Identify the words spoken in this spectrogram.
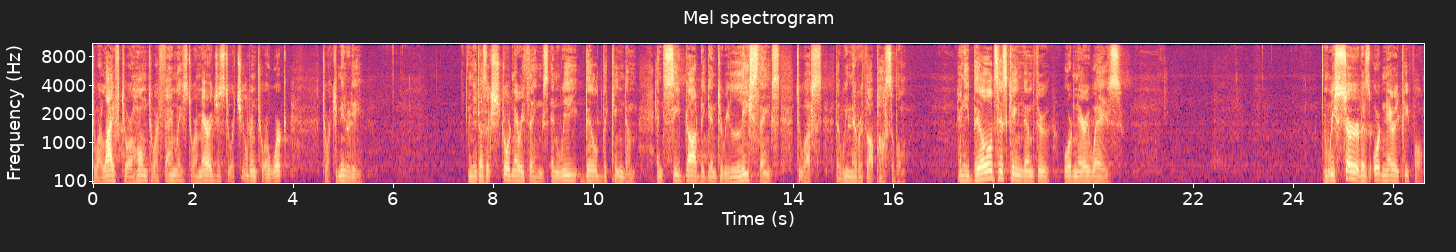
to our life, to our home, to our families, to our marriages, to our children, to our work, to our community. And He does extraordinary things, and we build the kingdom and see God begin to release things to us that we never thought possible. And He builds His kingdom through ordinary ways. And we serve as ordinary people.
